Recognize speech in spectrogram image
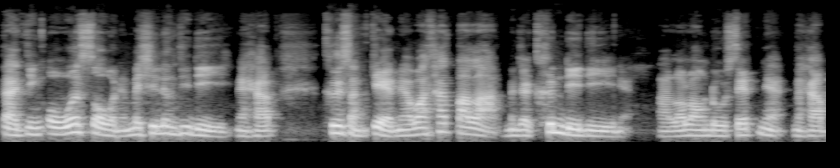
แต่จริง oversold เนี่ยไม่ใช่เรื่องที่ดีนะครับ คือสังเกตเนี่ยว่าถ้าตลาดมันจะขึ้นดีๆเนี่ย เราลองดูเซตเนี่ยนะครับ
